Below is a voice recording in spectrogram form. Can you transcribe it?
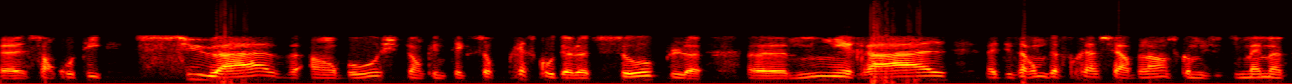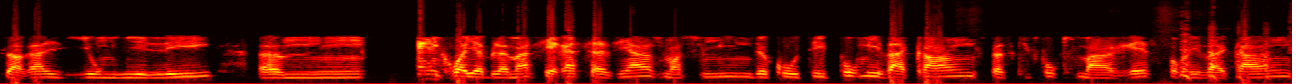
euh, son côté suave en bouche, donc une texture presque au-delà de souple, euh, minérale, des arômes de fraîcheur blanche, comme je dis, même un floral lié au mielé. Euh, incroyablement, c'est rassasiant. Je m'en suis mis de côté pour mes vacances parce faut qu'il m'en reste pour les vacances.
